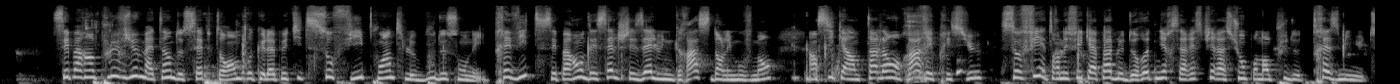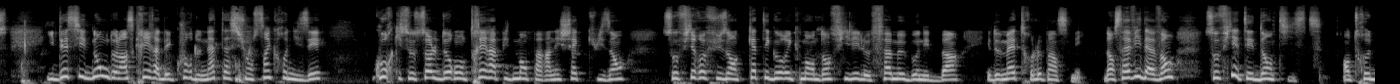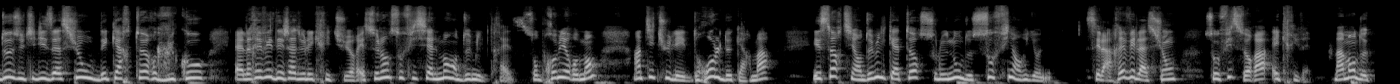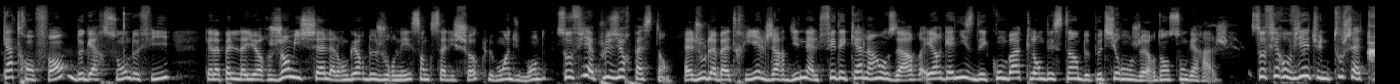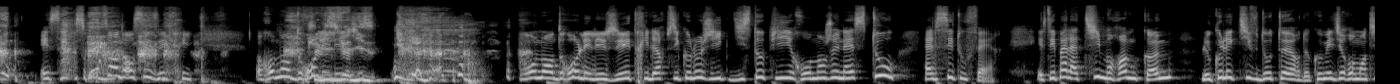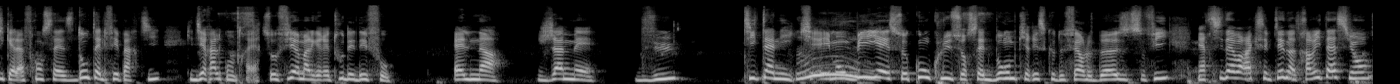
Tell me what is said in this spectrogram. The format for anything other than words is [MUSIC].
C'est par un pluvieux matin de septembre que la petite Sophie pointe le bout de son nez. Très vite, ses parents décèlent chez elle une grâce dans les mouvements, ainsi qu'un talent rare et précieux. Sophie est en effet capable de retenir sa respiration pendant plus de 13 minutes. Ils décident donc de l'inscrire à des cours de natation synchronisés, cours qui se solderont très rapidement par un échec cuisant, Sophie refusant catégoriquement d'enfiler le fameux bonnet de bain et de mettre le pince-nez. Dans sa vie d'avant, Sophie était dentiste. Entre deux utilisations d'écarteurs buccaux, elle rêvait déjà de l'écriture et se lance officiellement en 2013. Son premier roman, intitulé Drôle de karma, est sorti en 2014 sous le nom de Sophie Henrionnet. C'est la révélation, Sophie sera écrivaine. Maman de quatre enfants, deux garçons, deux filles, qu'elle appelle d'ailleurs Jean-Michel à longueur de journée sans que ça les choque le moins du monde, Sophie a plusieurs passe-temps. Elle joue de la batterie, elle jardine, elle fait des câlins aux arbres et organise des combats clandestins de petits rongeurs dans son garage. Sophie Rouvier est une touche à tout, et ça se ressent dans ses écrits. Roman Je drôle et léger. visualise. [LAUGHS] Roman drôle et léger, thriller psychologique, dystopie, roman jeunesse, tout Elle sait tout faire. Et c'est pas la team Romcom, le collectif d'auteurs de comédies romantiques à la française dont elle fait partie, qui dira le contraire. Sophie a malgré tout des défauts. Elle n'a jamais vu Titanic. Et mon billet se conclut sur cette bombe qui risque de faire le buzz. Sophie, merci d'avoir accepté notre invitation.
